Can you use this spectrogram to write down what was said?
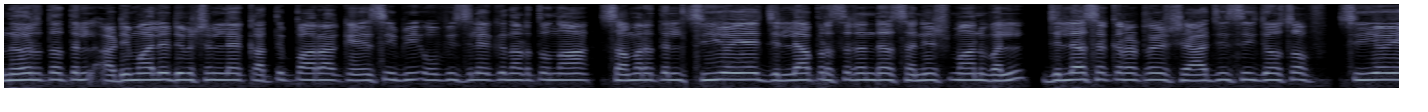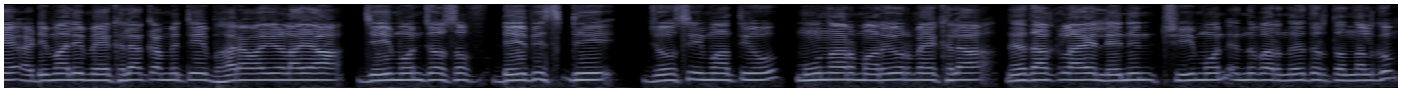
നേതൃത്വത്തിൽ അടിമാലി ഡിവിഷനിലെ കത്തിപ്പാറ കെ ഓഫീസിലേക്ക് നടത്തുന്ന സമരത്തിൽ സിഒഎ ജില്ലാ പ്രസിഡന്റ് സനീഷ് മാനുവൽ ജില്ലാ secretary Shaji C Joseph COA Adimali മേഖലാ കമ്മിറ്റി ഭാരവാഹികളായ ജെയ്മോൻ ജോസഫ് ഡേവിസ് ഡി ജോസി മാത്യു മൂന്നാർ മറയൂർ മേഖല നേതാക്കളായ ലെനിൻ ഷീമോൻ എന്നിവർ നേതൃത്വം നൽകും.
